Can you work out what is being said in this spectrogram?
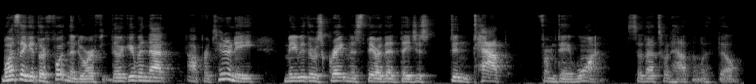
once they get their foot in the door, if they're given that opportunity, maybe there's greatness there that they just didn't tap from day one. So that's what happened with Bill.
